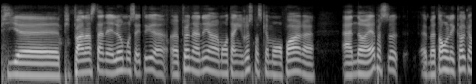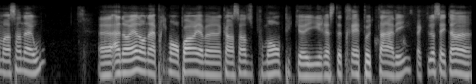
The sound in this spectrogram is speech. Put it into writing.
Puis, euh, puis pendant cette année-là, moi, ça a été un, peu une année en montagne russe parce que mon père, euh, à Noël, parce que mettons, l'école commençait en août. Euh, à Noël, on a appris que mon père avait un cancer du poumon puis qu'il restait très peu de temps à vivre. Fait que là, c'était un,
